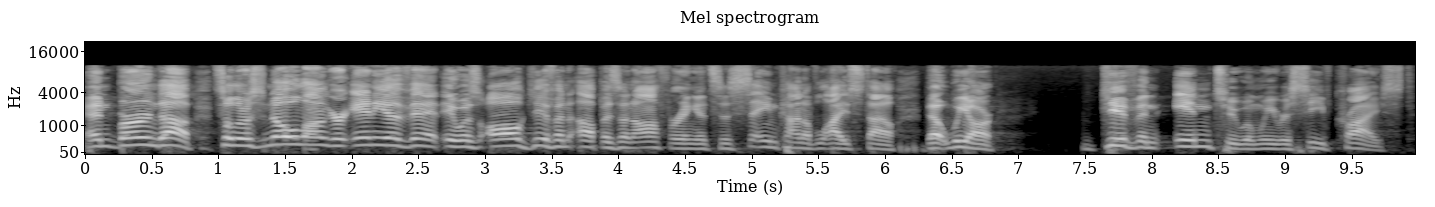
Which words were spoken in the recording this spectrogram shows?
and burned up, so there's no longer any of it. It was all given up as an offering. It's the same kind of lifestyle that we are given into when we receive Christ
